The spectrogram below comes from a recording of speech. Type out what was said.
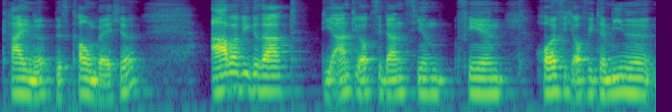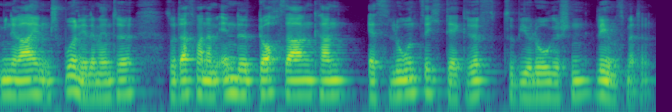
keine bis kaum welche. Aber wie gesagt, die Antioxidantien fehlen, häufig auch Vitamine, Mineralien und Spurenelemente, sodass man am Ende doch sagen kann, es lohnt sich der Griff zu biologischen Lebensmitteln.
